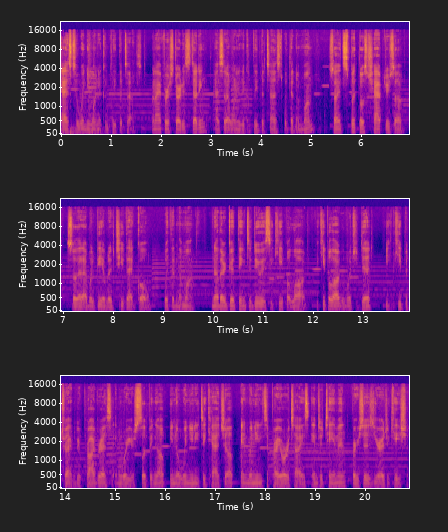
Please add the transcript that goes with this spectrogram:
as to when you want to complete the test. When I first started studying, I said I wanted to complete the test within a month. So I'd split those chapters up so that I would be able to achieve that goal within the month. Another good thing to do is to keep a log. You keep a log of what you did, you can keep a track of your progress and where you're slipping up, you know, when you need to catch up and when you need to prioritize entertainment versus your education.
